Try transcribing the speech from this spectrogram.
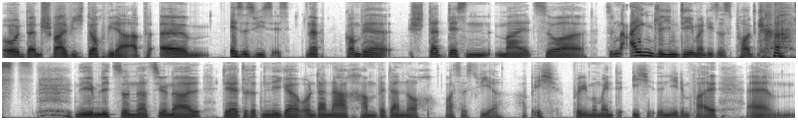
und dann schweife ich doch wieder ab. Ähm, es ist wie es ist. Ne? Kommen wir stattdessen mal zur, zu dem eigentlichen Thema dieses Podcasts, nämlich zur National der dritten Liga. Und danach haben wir dann noch, was heißt wir, hab ich, für den Moment ich in jedem Fall, ähm,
